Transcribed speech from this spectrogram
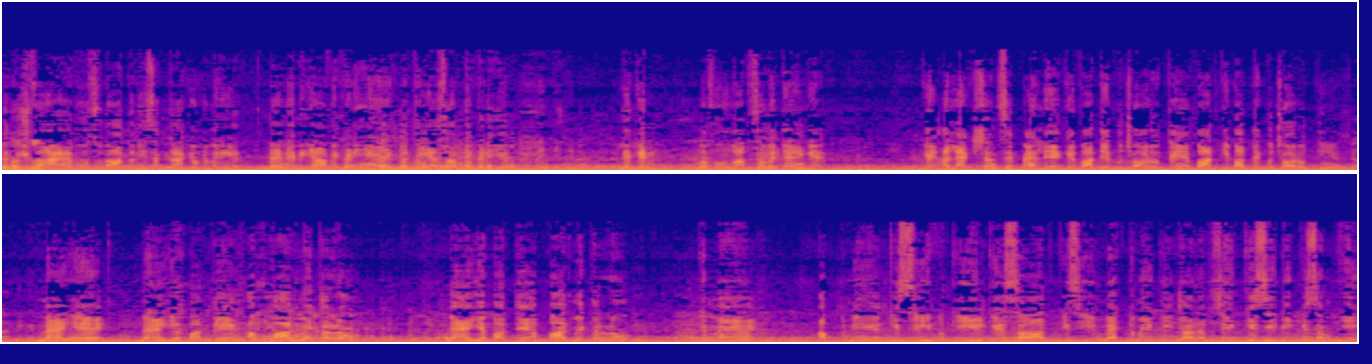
लतीफा है वो सुना तो नहीं सकता क्योंकि मेरी बहनें भी यहाँ पे खड़ी हैं एक बच्ची है सामने खड़ी है। लेकिन मफहूम आप समझ जाएँगे कि इलेक्शन से पहले के वादे कुछ और होते हैं, बाद की बातें कुछ और होती हैं। मैं ये मैं ये बातें अब बाद में कर रहा हूँ। मैं ये बातें अब बाद में कर रहा हूँ कि मैं अपने किसी वकील के साथ, किसी महकमे की जानब से, किसी भी किस्म की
